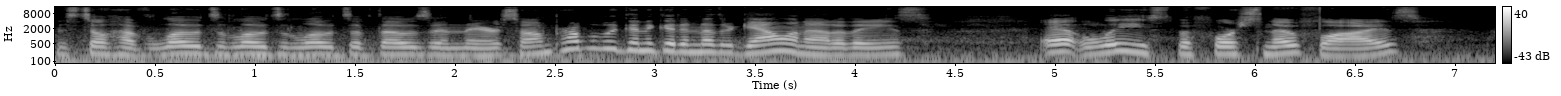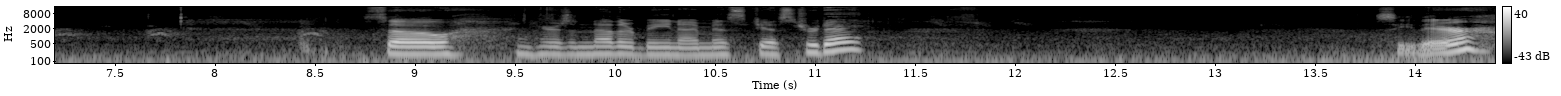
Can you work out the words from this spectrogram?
I still have loads and loads and loads of those in there. So I'm probably going to get another gallon out of these at least before snow flies. So, and here's another bean I missed yesterday. See there?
